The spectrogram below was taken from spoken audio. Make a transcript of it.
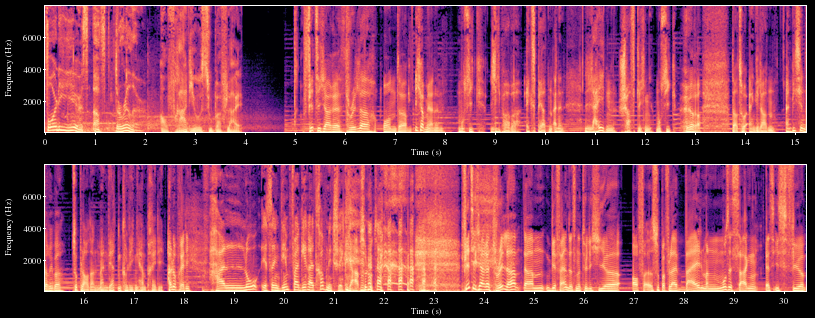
40 years of Thriller. Auf Radio Superfly. 40 Jahre Thriller und äh, ich habe mir einen Musikliebhaber, Experten, einen leidenschaftlichen Musikhörer dazu eingeladen, ein bisschen darüber zu plaudern. Meinen werten Kollegen Herrn Preddy. Hallo Preddy. Hallo, jetzt in dem Fall Gerald Traubnitschek. Ja, absolut. 40 Jahre Thriller. Ähm, wir feiern das natürlich hier auf Superfly, weil man muss es sagen, es ist für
